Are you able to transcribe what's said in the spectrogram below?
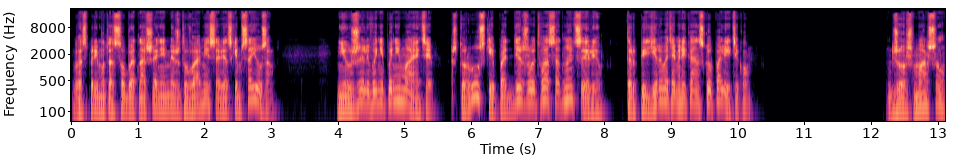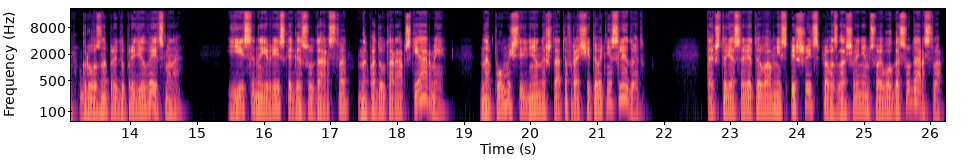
воспримут особые отношения между вами и Советским Союзом. Неужели вы не понимаете, что русские поддерживают вас одной целью — торпедировать американскую политику?» Джордж Маршалл грозно предупредил Вейцмана. «Если на еврейское государство нападут арабские армии, на помощь Соединенных Штатов рассчитывать не следует. Так что я советую вам не спешить с провозглашением своего государства,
